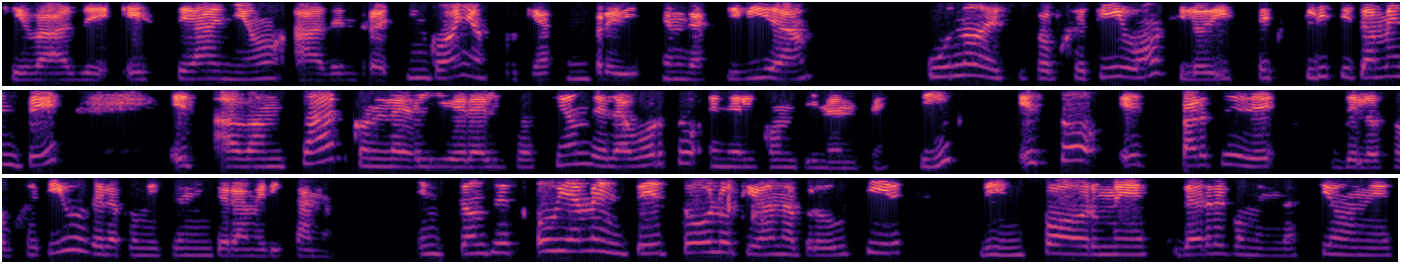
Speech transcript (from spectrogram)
que va de este año a dentro de cinco años, porque hacen previsión de actividad, uno de sus objetivos, y lo dice explícitamente, es avanzar con la liberalización del aborto en el continente. ¿sí? Esto es parte de, de los objetivos de la Comisión Interamericana. Entonces, obviamente, todo lo que van a producir de informes, de recomendaciones,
